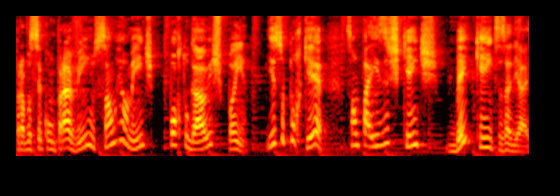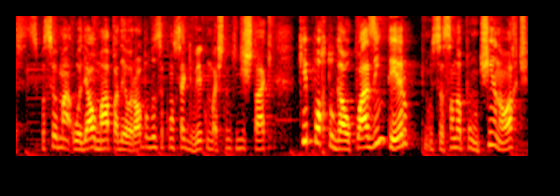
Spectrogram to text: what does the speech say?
para você comprar vinho são realmente Portugal e Espanha. Isso porque são países quentes, bem quentes, aliás. Se você olhar o mapa da Europa, você consegue ver com bastante destaque que Portugal quase inteiro, com exceção da pontinha norte,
